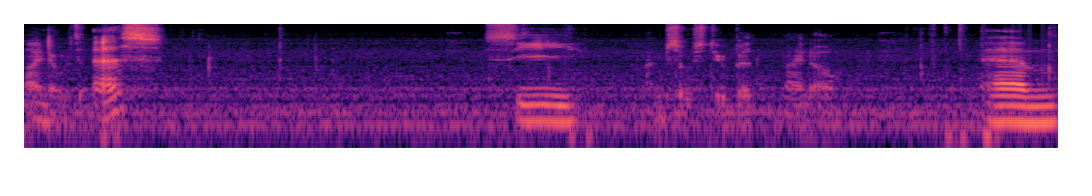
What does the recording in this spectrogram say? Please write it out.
I know it's S. C. I'm so stupid. I know. M.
